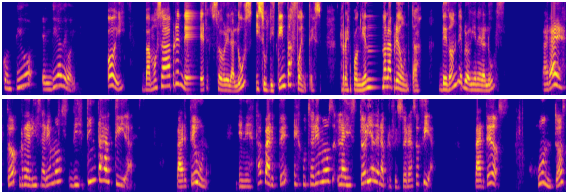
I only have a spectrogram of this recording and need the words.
contigo el día de hoy. Hoy Vamos a aprender sobre la luz y sus distintas fuentes, respondiendo a la pregunta, ¿de dónde proviene la luz? Para esto realizaremos distintas actividades. Parte 1. En esta parte escucharemos la historia de la profesora Sofía. Parte 2. Juntos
